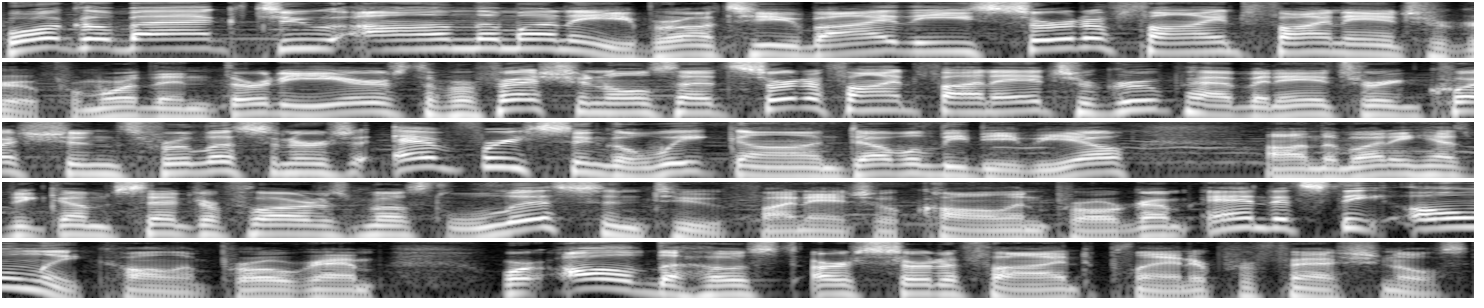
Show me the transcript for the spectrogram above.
Welcome back to On the Money, brought to you by the Certified Financial Group. For more than 30 years, the professionals at Certified Financial Group have been answering questions for listeners every single week on WDBO. On the Money has become Central Florida's most listened to financial call in program, and it's the only call in program where all of the hosts are certified planner professionals.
